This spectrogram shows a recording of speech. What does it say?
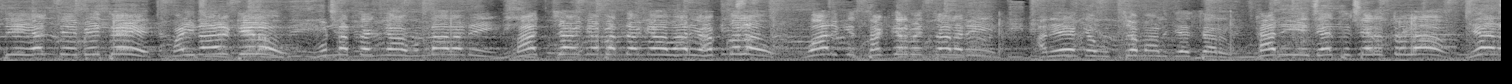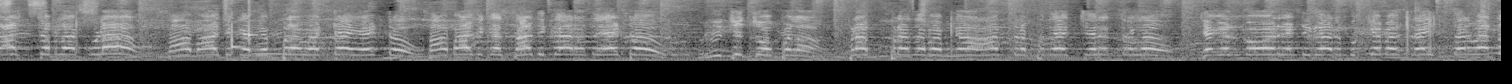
ఎస్సీ ఎస్టీ బీసీ మైనారిటీలు ఉన్నతంగా ఉండాలని రాజ్యాంగబద్ధంగా వారి హక్కులు వారికి సంక్రమించాలని అనేక ఉద్యమాలు చేశారు. కానీ ఈ దేశ చరిత్రలో ఏ రాష్ట్రంలో కూడా సామాజిక విప్లవం అంటే ఏంటో సామాజిక సాధికారత ఏంటో రుచి చూపల. ప్రప్రథమంగా ఆంధ్రప్రదేశ్ చరిత్ర జగన్మోహన్ రెడ్డి గారు ముఖ్యమంత్రి అయిన తర్వాత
